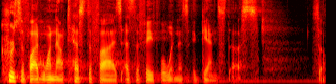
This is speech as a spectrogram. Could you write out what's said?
crucified one now testifies as the faithful witness against us. So.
